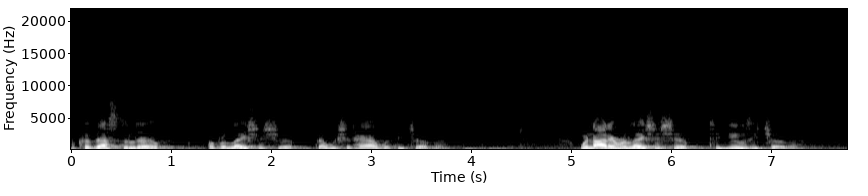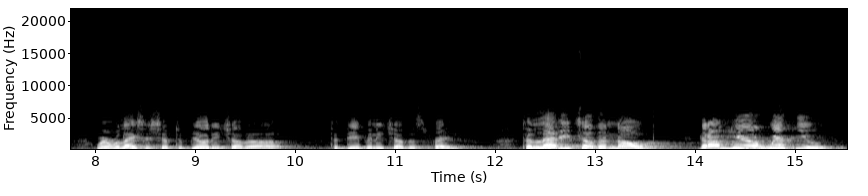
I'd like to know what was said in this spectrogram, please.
Because that's the level of relationship that we should have with each other. We're not in relationship to use each other. We're in relationship to build each other up, to deepen each other's faith, to let each other know that I'm here with you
